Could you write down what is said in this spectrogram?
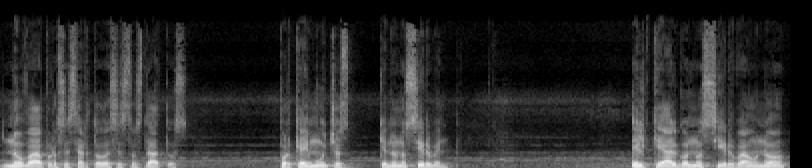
no va a procesar todos estos datos, porque hay muchos que no nos sirven. El que algo nos sirva o no,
